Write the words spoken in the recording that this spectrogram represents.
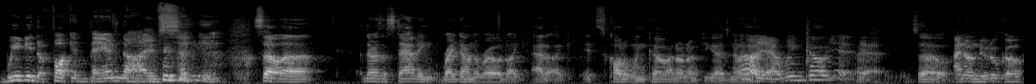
we need to fucking ban knives. So uh, there was a stabbing right down the road, like at a, like it's called a Winco. I don't know if you guys know. Oh that. yeah, Winco. Yeah. Yeah. So I know Noodleco.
